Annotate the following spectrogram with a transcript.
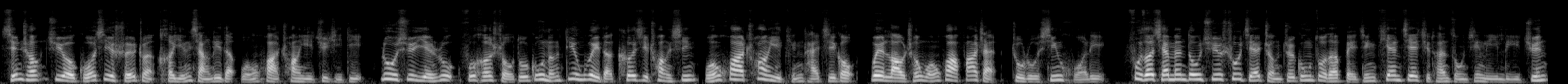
形成具有国际水准和影响力的文化创意聚集地。陆续引入符合首都功能定位的科技创新文化创意平台机构，为老城文化发展注入新活力。负责前门东区疏解整治工作的北京天街集团总经理李军，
